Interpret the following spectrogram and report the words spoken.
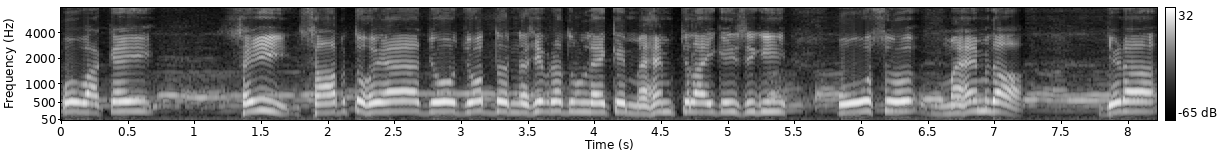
ਉਹ ਵਾਕਈ ਸਹੀ ਸਾਬਤ ਹੋਇਆ ਜੋ ਯੁੱਧ ਨਸ਼ੇ ਵਿਰੁੱਧ ਨੂੰ ਲੈ ਕੇ ਮਹਿੰਮ ਚਲਾਈ ਗਈ ਸੀਗੀ, ਉਸ ਮਹਿੰਮ ਦਾ ਜਿਹੜਾ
